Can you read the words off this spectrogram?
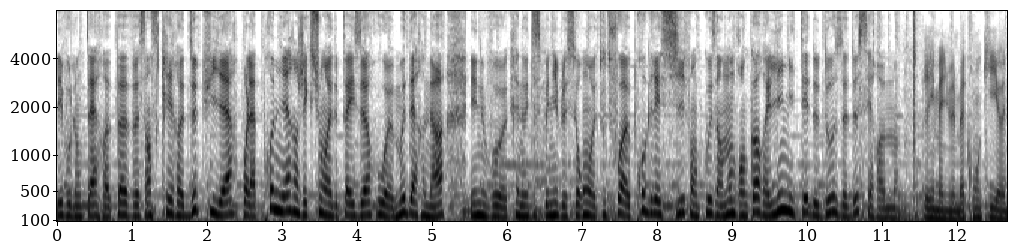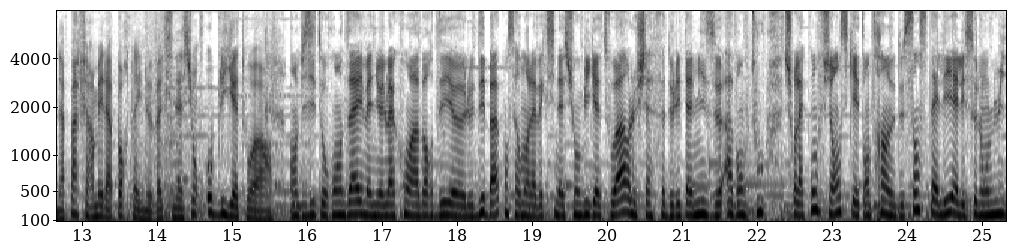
Les volontaires peuvent s'inscrire depuis hier pour la première injection de Pfizer ou Moderna. Les nouveaux créneaux disponibles seront toutefois progressifs en cause d'un nombre encore limité de doses de sérum. Emmanuel Macron qui n'a pas fermé la porte à une vaccination obligatoire. En visite au Rwanda, Emmanuel Macron a abordé le débat concernant la vaccination obligatoire. Le chef de l'État mise avant tout sur la confiance qui est en train de s'installer. Elle est selon lui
